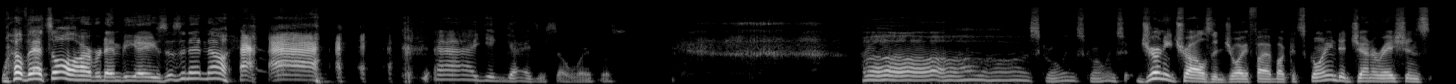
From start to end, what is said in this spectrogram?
Well, that's all Harvard MBAs, isn't it? No. ah, you guys are so worthless. Uh, scrolling, scrolling. Journey trials enjoy five buckets. Going to generations.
